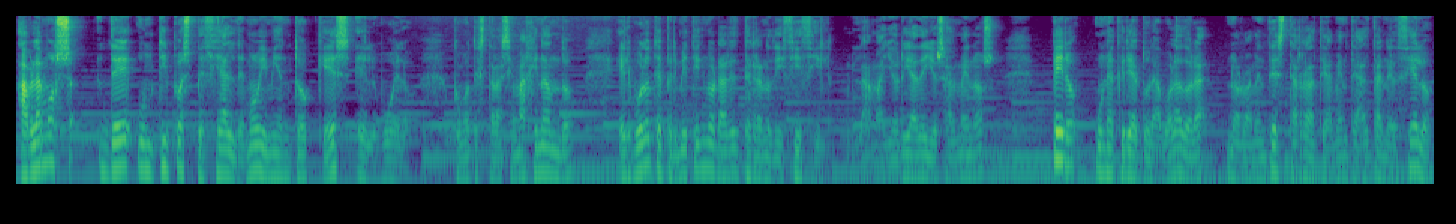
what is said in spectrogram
Hablamos de un tipo especial de movimiento que es el vuelo. Como te estarás imaginando, el vuelo te permite ignorar el terreno difícil, la mayoría de ellos al menos, pero una criatura voladora normalmente está relativamente alta en el cielo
